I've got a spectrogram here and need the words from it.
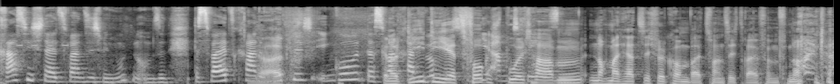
krass, wie schnell 20 Minuten um sind. Das war jetzt gerade ja, wirklich, Ingo, das genau, war die, die jetzt vorgespult haben, nochmal herzlich willkommen bei 20359.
